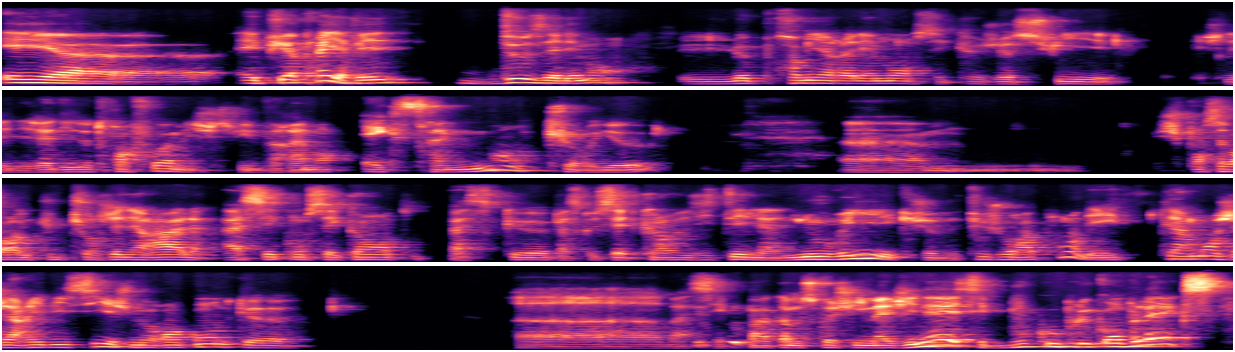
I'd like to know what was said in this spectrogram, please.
et, euh, et puis après, il y avait deux éléments. Le premier élément, c'est que je suis, je l'ai déjà dit deux, trois fois, mais je suis vraiment extrêmement curieux. Euh, je pense avoir une culture générale assez conséquente parce que, parce que cette curiosité la nourrit et que je veux toujours apprendre. Et clairement, j'arrive ici et je me rends compte que euh, bah, c'est pas comme ce que j'imaginais, c'est beaucoup plus complexe,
